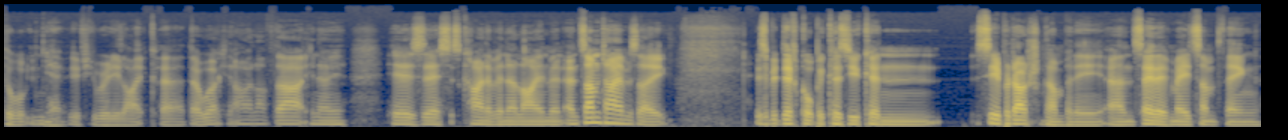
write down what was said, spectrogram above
the you know if you really like their their work, oh I love that, you know, here's this, it's kind of in alignment, and sometimes like it's a bit difficult because you can see a production company and say they've made something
